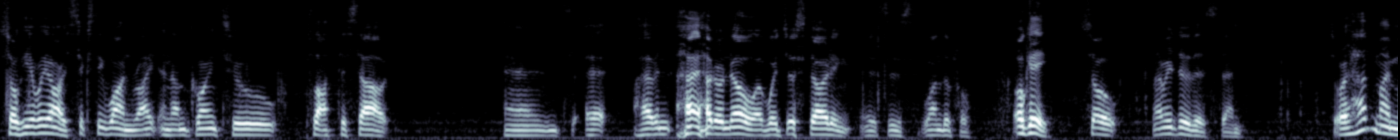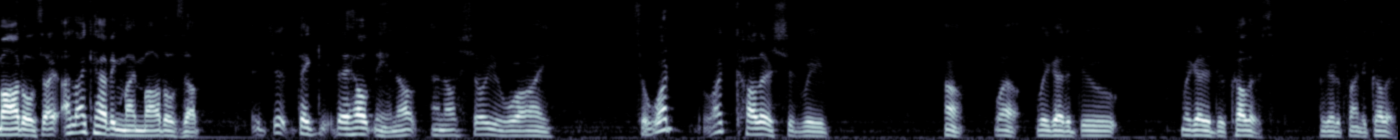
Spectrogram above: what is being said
so here we are, 61, right? And I'm going to plot this out. And uh, I haven't, I, I don't know, we're just starting. This is wonderful. Okay, so let me do this then. So I have my models. I, I like having my models up. Just, they, they help me, and I'll, and I'll show you why. So what, what color should we? Oh, well, we got to do, we got to do colors. We got to find a color.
